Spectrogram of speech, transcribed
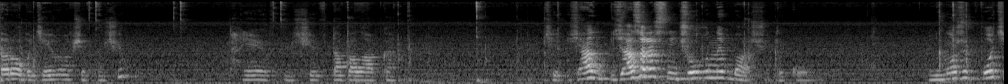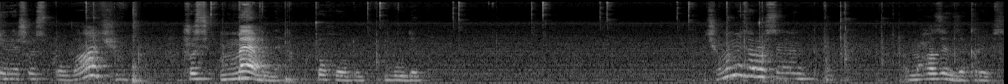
робить? Я його взагалі включив? Я його включив, та палапка. Я, я зараз нічого не бачу такого. Ну, може потім я щось побачу. Щось мемне, походу, буде. Чому ми зараз не магазин закрився?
